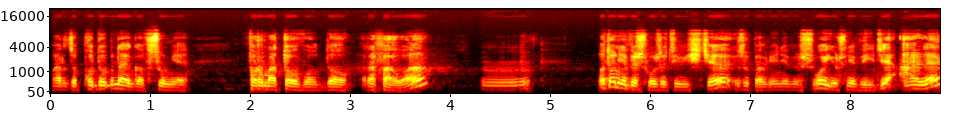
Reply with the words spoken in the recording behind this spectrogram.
bardzo podobnego w sumie formatowo do Rafała. No to nie wyszło rzeczywiście, zupełnie nie wyszło i już nie wyjdzie, ale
